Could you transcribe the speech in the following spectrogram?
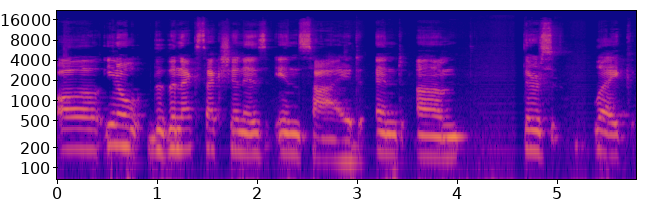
uh, you know, the, the next section is inside, and um, there's like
